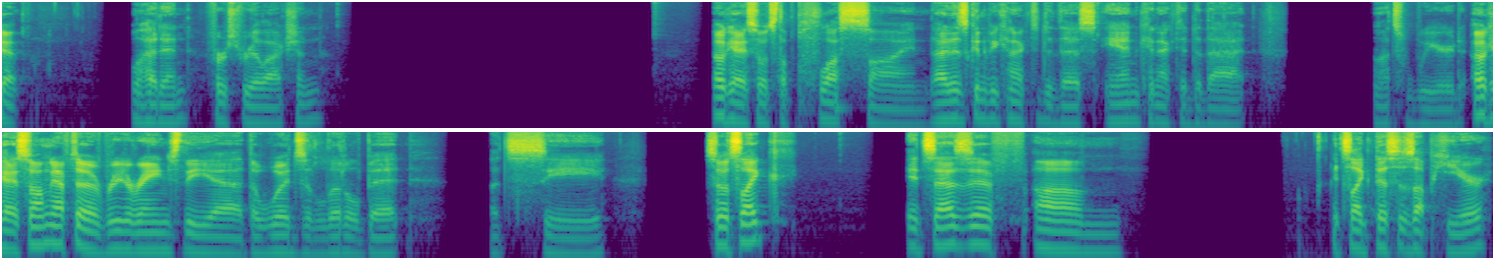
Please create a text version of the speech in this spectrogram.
Okay. We'll head in. First real action. Okay, so it's the plus sign. That is going to be connected to this and connected to that. That's weird. Okay, so I'm going to have to rearrange the uh, the woods a little bit. Let's see. So it's like it's as if um it's like this is up here.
